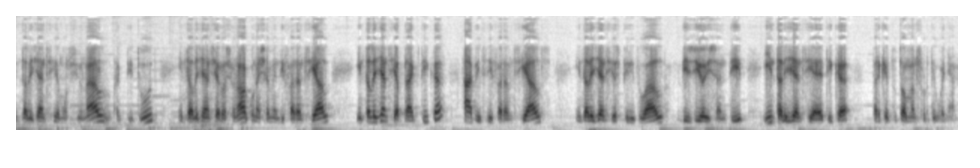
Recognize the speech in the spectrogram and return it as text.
intel·ligència emocional, actitud, intel·ligència racional, coneixement diferencial, intel·ligència pràctica, hàbits diferencials, intel·ligència espiritual, visió i sentit, i intel·ligència ètica, perquè tothom en surti guanyant.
